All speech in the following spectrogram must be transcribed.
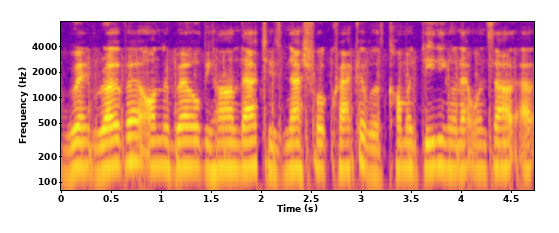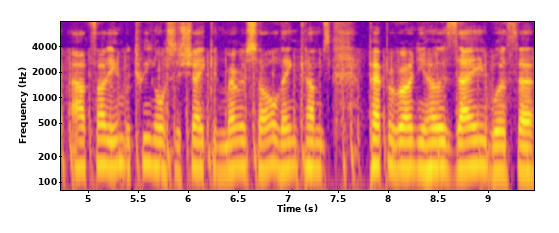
Red Rover. On the rail behind that is Nashville Cracker with Comet Deeding on that one's out, outside. In between horses, Shake and Marisol. Then comes Pepperoni Jose with uh,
